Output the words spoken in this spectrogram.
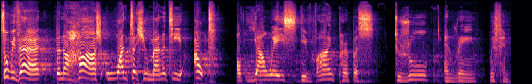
So, with that, the Nahash wanted humanity out of Yahweh's divine purpose to rule and reign with him.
